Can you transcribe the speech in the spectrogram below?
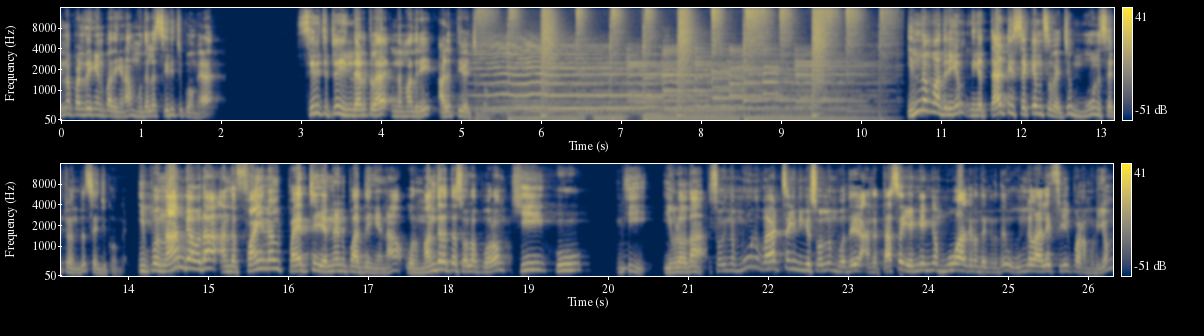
என்ன பண்றீங்கன்னு பாத்தீங்கன்னா முதல்ல சிரிச்சுக்கோங்க. சிரிச்சுட்டு இந்த இடத்துல இந்த மாதிரி அழுத்தி வச்சுக்கோங்க. இந்த மாதிரியும் நீங்க தேர்ட்டி செகண்ட்ஸ் வச்சு மூணு செட் வந்து செஞ்சுக்கோங்க. இப்போ நான்காவதா அந்த ஃபைனல் பயிற்சி என்னன்னு பாத்தீங்கன்னா ஒரு மந்திரத்தை சொல்ல போறோம். ஹி ஹூ மீ இவ்வளவுதான். சோ இந்த மூணு வேர்ட்ஸையும் நீங்க சொல்லும் போது அந்த தசை எங்கெங்க மூவ் ஆகுறதுங்கிறது உங்களாலே ஃபீல் பண்ண முடியும்.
